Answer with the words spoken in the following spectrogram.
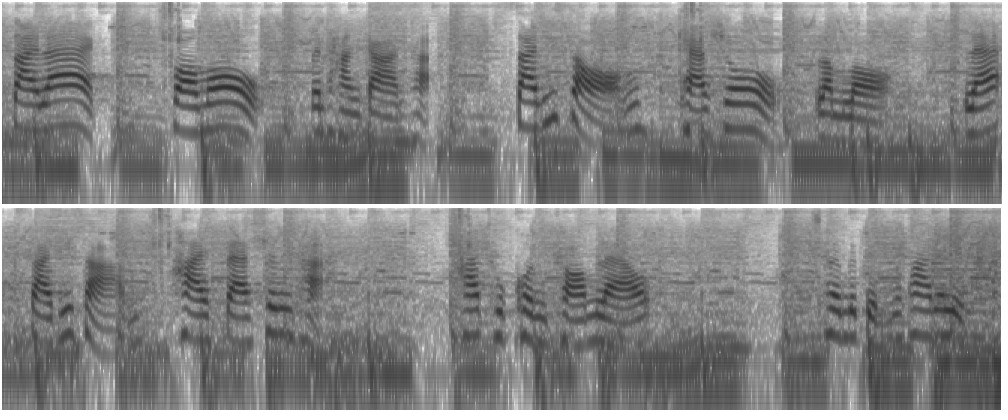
สไตล์แรก formal เป็นทางการค่ะ สไตล์ที่ 2 casual ลำลอง และสไตล์ที่ 3 high fashion ค่ะ ถ้าทุกคนพร้อมแล้ว เชิญไปเปลี่ยนเสื้อผ้าได้เลยค่ะ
